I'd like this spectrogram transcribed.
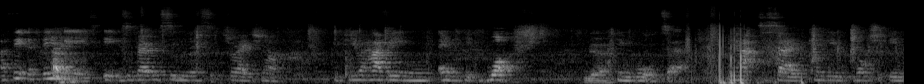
I think the thing is, it was a very similar situation of if you were having anything washed Yeah. in water, you had to say, can you wash it in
